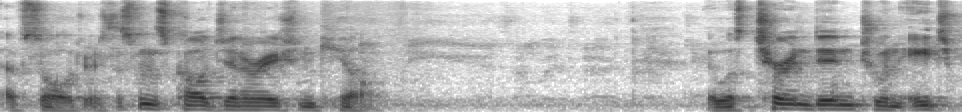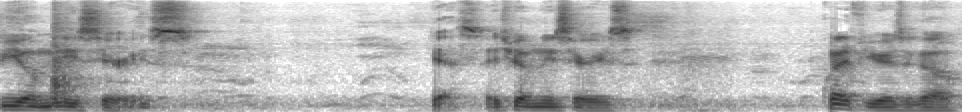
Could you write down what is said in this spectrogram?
of soldiers. This one's called Generation Kill. It was turned into an HBO miniseries. Yes, HBO miniseries. Quite a few years ago.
